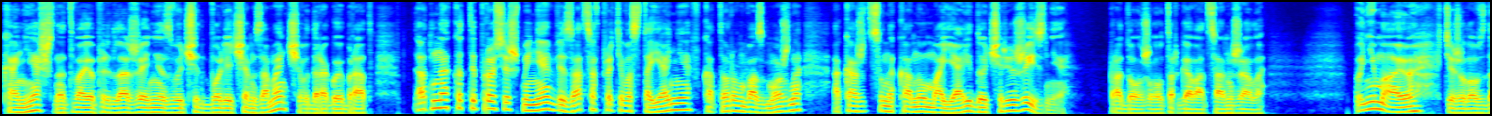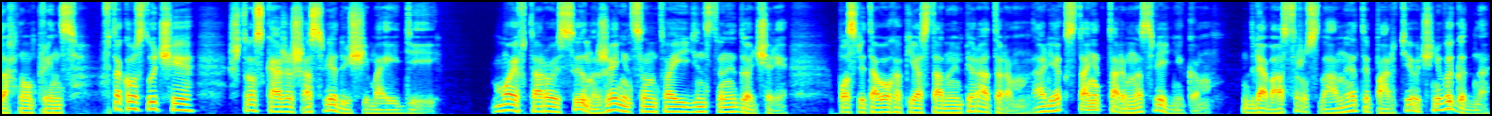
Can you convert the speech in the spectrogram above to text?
«Конечно, твое предложение звучит более чем заманчиво, дорогой брат. Однако ты просишь меня ввязаться в противостояние, в котором, возможно, окажется на кону моя и дочери жизни», — продолжила торговаться Анжела. «Понимаю», — тяжело вздохнул принц. «В таком случае, что скажешь о следующей моей идее? Мой второй сын женится на твоей единственной дочери». После того, как я стану императором, Олег станет вторым наследником. Для вас, Руслан, эта партия очень выгодна.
